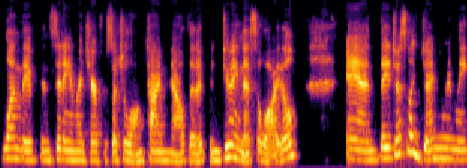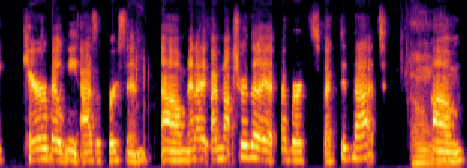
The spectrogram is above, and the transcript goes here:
one they've been sitting in my chair for such a long time now that I've been doing this a while and they just like genuinely care about me as a person um and I I'm not sure that I ever expected that oh, um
